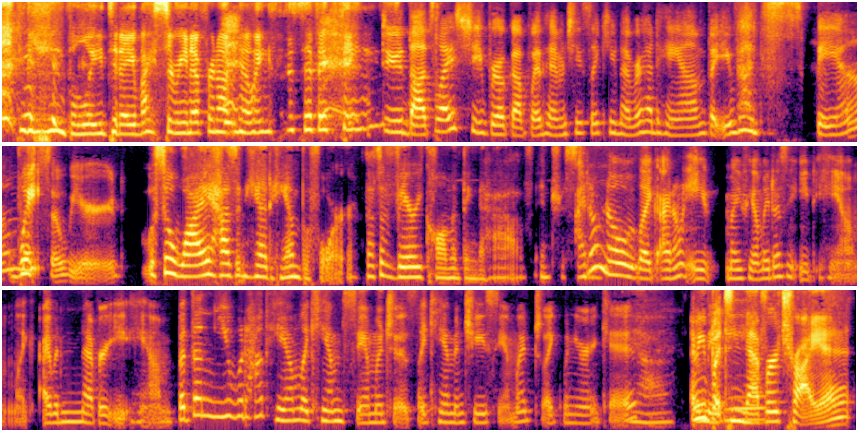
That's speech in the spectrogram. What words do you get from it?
being bullied today by Serena for not knowing specific things. Dude, that's why she broke up with him. She's like, You never had ham, but you've had spam? Wait. That's so weird. So why hasn't he had ham before? That's a very common thing to have. Interesting. I don't know. Like, I don't eat, my family doesn't eat ham. Like, I would never eat ham. But then you would have ham, like ham sandwiches, like ham and cheese sandwich, like when you're a kid. Yeah. I mean, but to never try it,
